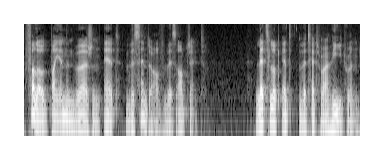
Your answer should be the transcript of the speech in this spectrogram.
followed by an inversion at the center of this object. Let's look at the tetrahedron.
